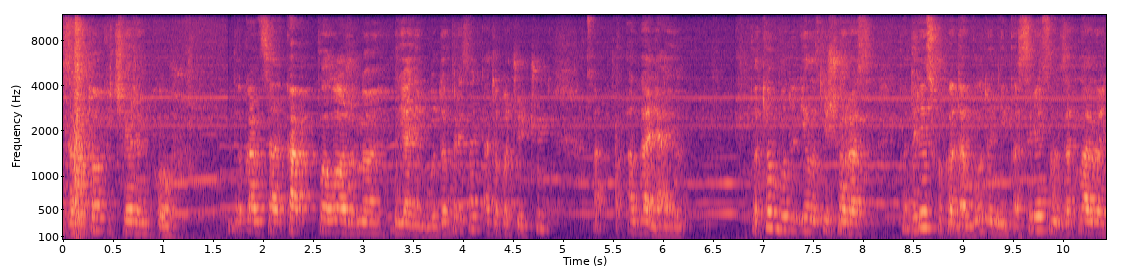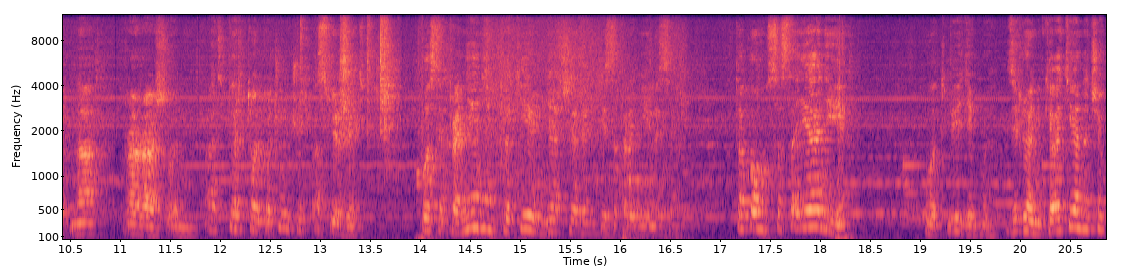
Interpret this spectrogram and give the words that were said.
к заготовке черенков. До конца, как положено, я не буду обрезать, а только чуть-чуть оголяю. Потом буду делать еще раз подрезку, когда буду непосредственно закладывать на проращивание. А теперь только чуть-чуть освежить. После хранения какие у меня черенки сохранились. В таком состоянии, вот видим зелененький оттеночек.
